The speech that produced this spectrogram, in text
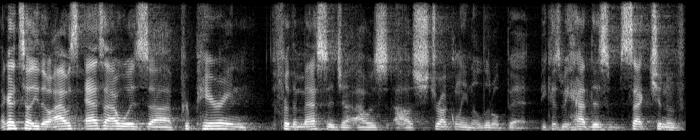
I got to tell you though, I was as I was uh, preparing for the message, I was I was struggling a little bit because we had this section of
